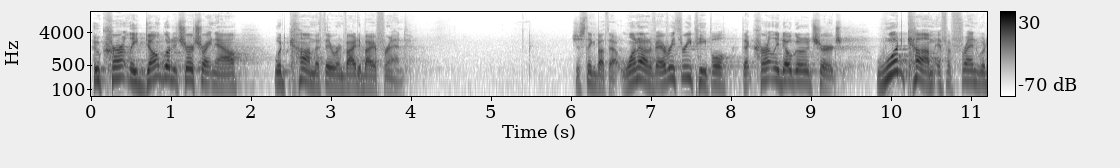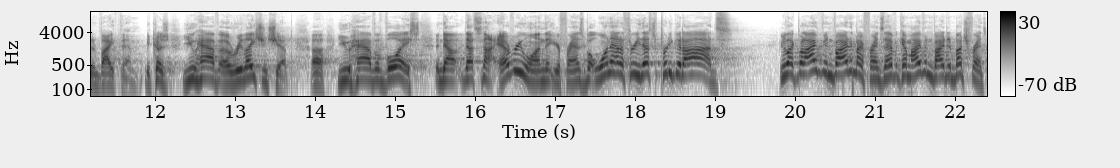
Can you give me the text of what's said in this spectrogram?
who currently don't go to church right now would come if they were invited by a friend. Just think about that. One out of every three people that currently don't go to church would come if a friend would invite them because you have a relationship, uh, you have a voice. And now, that's not everyone that you're friends, but one out of three, that's pretty good odds. You're like, but I've invited my friends. They haven't come. I've invited a bunch of friends.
